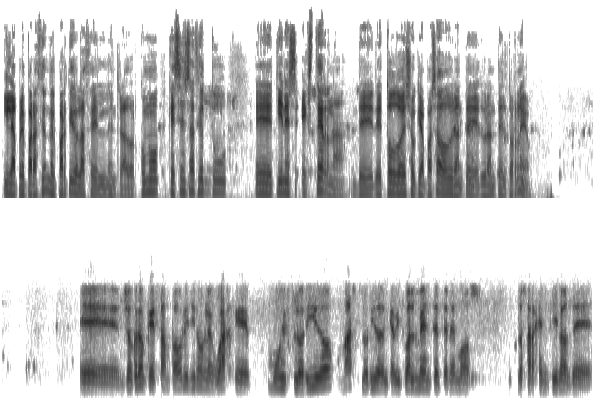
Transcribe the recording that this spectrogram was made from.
y la preparación del partido la hace el entrenador. ¿Cómo, ¿Qué sensación tú eh, tienes externa de, todo eso que ha pasado durante, durante el torneo? Eh, yo creo que San Paoli tiene un lenguaje muy florido, más florido del que habitualmente tenemos los argentinos de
